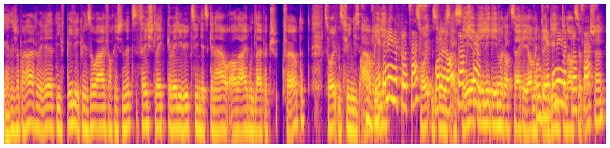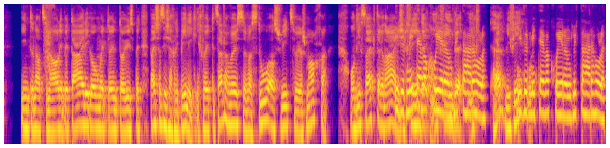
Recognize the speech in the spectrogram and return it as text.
Ja, das ist aber auch relativ billig, weil so einfach ist es nicht festlegen, welche Leute sind jetzt genau an Leib und Leben gefördert. Zweitens finde ich es auch billig. In einen Prozess, Zweitens finde ich es auch sehr stellt. billig, immer zu sagen, ja, wir tun international, internationale Beteiligung, wir tun da uns, weißt du, das ist ein bisschen billig. Ich würde jetzt einfach wissen, was du als Schweiz würdest machen. Und ich sage dir noch Ich würde mit evakuieren und Leute herholen. Hä? Wie viel? Ich würde mit evakuieren und Leute herholen.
